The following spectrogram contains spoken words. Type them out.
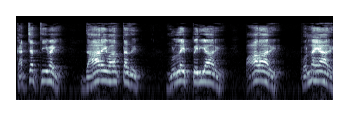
கச்சத்தீவை தாரை வார்த்தது. முல்லைப் பெரியாறு பாலாறு பொன்னையாறு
